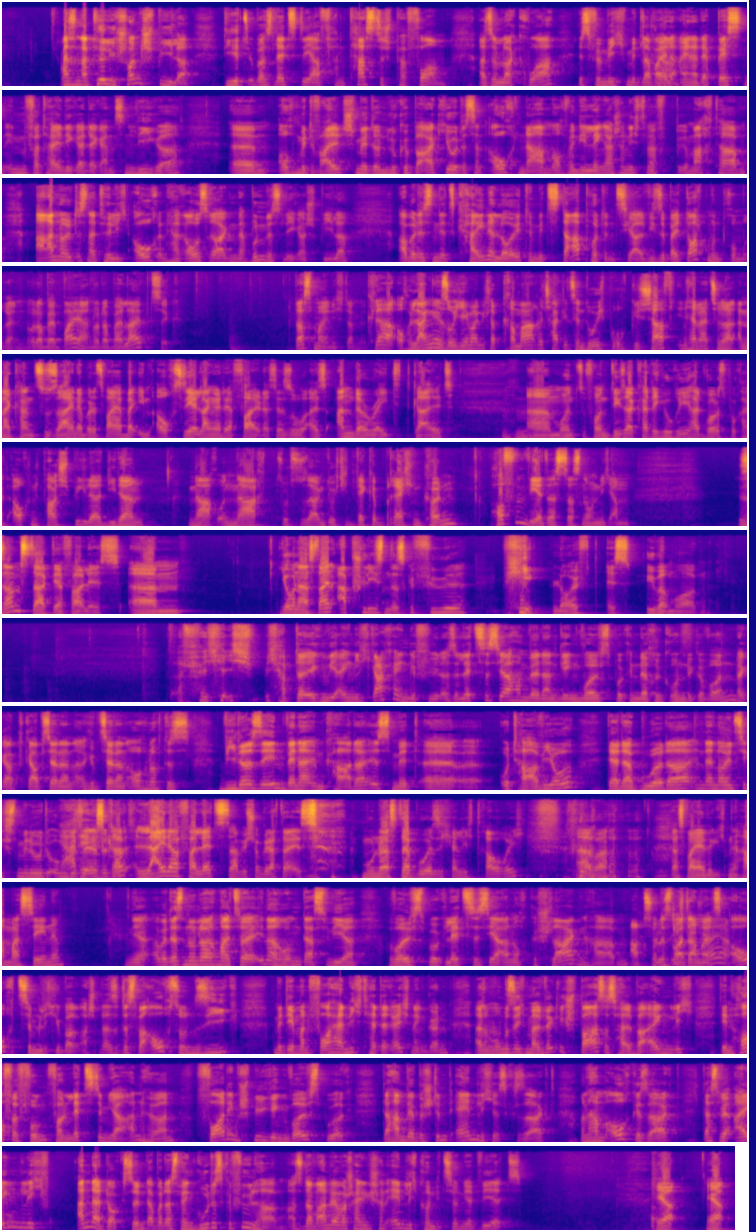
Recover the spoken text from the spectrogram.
Also natürlich schon Spieler, die jetzt übers letzte Jahr fantastisch performen. Also Lacroix ist für mich mittlerweile Klar. einer der besten Innenverteidiger der ganzen Liga. Ähm, auch mit Waldschmidt und Luke Bacchio, das sind auch Namen, auch wenn die länger schon nichts mehr gemacht haben. Arnold ist natürlich auch ein herausragender Bundesligaspieler. Aber das sind jetzt keine Leute mit Starpotenzial, wie sie bei Dortmund rumrennen oder bei Bayern oder bei Leipzig. Das meine ich damit. Klar, auch lange so jemand, ich glaube, Kramaric hat jetzt den Durchbruch geschafft, international anerkannt zu sein, aber das war ja bei ihm auch sehr lange der Fall, dass er so als underrated galt. Mhm. Ähm, und von dieser Kategorie hat Wolfsburg halt auch ein paar Spieler, die dann nach und nach sozusagen durch die Decke brechen können. Hoffen wir, dass das noch nicht am Samstag der Fall ist. Ähm, Jonas, dein abschließendes Gefühl, wie läuft es übermorgen? Ich, ich, ich habe da irgendwie eigentlich gar kein Gefühl. Also letztes Jahr haben wir dann gegen Wolfsburg in der Rückrunde gewonnen. Da gab, gab's ja dann, gibt's ja dann auch noch das Wiedersehen, wenn er im Kader ist, mit äh, Otavio, der da Burda in der 90. Minute umgesetzt ja, der ist gerade leider verletzt. Da habe ich schon gedacht, da ist Munas Dabur sicherlich traurig. Aber das war ja wirklich eine Hammer-Szene. Ja, aber das nur noch mal zur Erinnerung, dass wir Wolfsburg letztes Jahr noch geschlagen haben. Absolut. Und das war damals ja, ja. auch ziemlich überraschend. Also das war auch so ein Sieg, mit dem man vorher nicht hätte rechnen können. Also man muss sich mal wirklich spaßeshalber eigentlich den Hoffefunk von letztem Jahr anhören, vor dem Spiel gegen Wolfsburg. Da haben wir bestimmt Ähnliches gesagt und haben auch gesagt, dass wir eigentlich Underdogs sind, aber dass wir ein gutes Gefühl haben. Also da waren wir wahrscheinlich schon ähnlich konditioniert wie jetzt. Ja, ja.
